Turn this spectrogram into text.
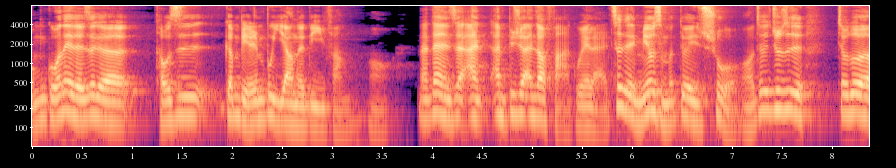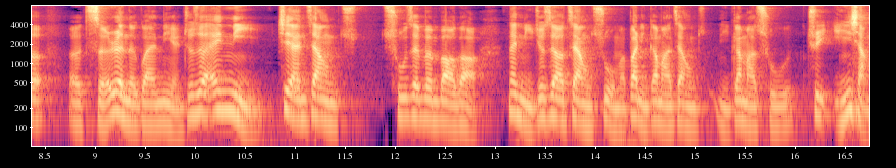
们国内的这个投资跟别人不一样的地方哦。那当然是按按必须按照法规来，这个也没有什么对错哦。这个就是叫做呃责任的观念，就是说，哎，你既然这样。出这份报告，那你就是要这样做嘛？不然你干嘛这样？你干嘛出去影响？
